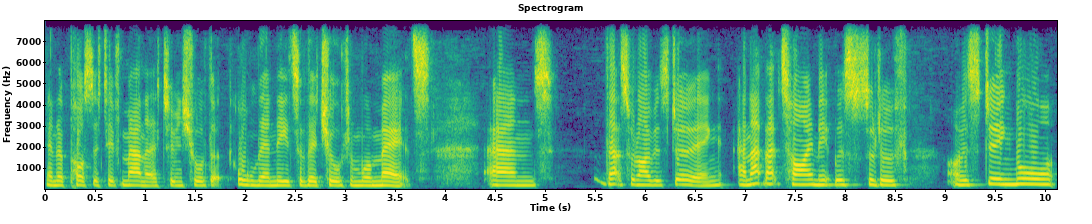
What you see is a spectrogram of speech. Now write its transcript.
in a positive manner to ensure that all their needs of their children were met. And that's what I was doing. And at that time, it was sort of, I was doing more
